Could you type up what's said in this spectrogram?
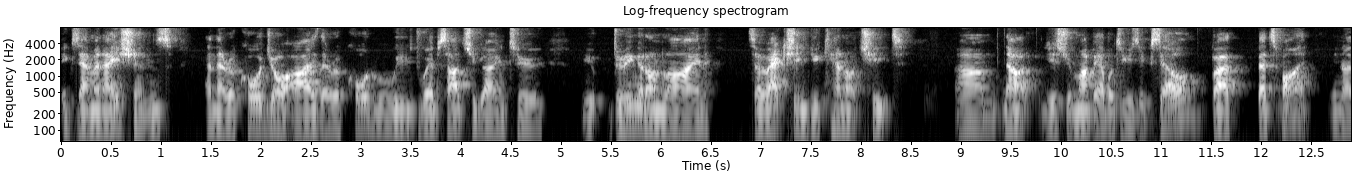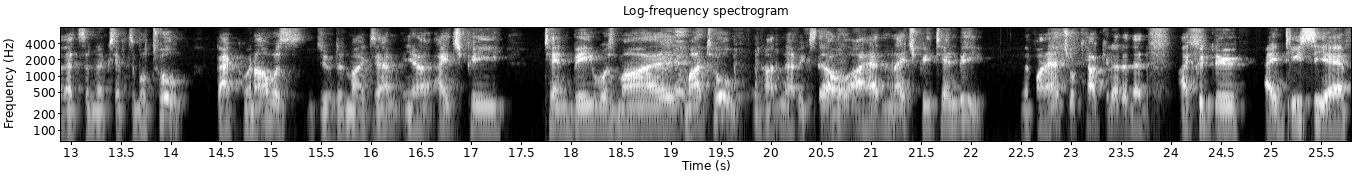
examinations and they record your eyes. They record which websites you're going to you doing it online. So actually you cannot cheat. Um, now yes you might be able to use excel but that's fine. You know that's an acceptable tool. Back when i was did my exam you know hp 10b was my my tool. And i didn't have excel. I had an hp 10b in the financial calculator that I could do a DCF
